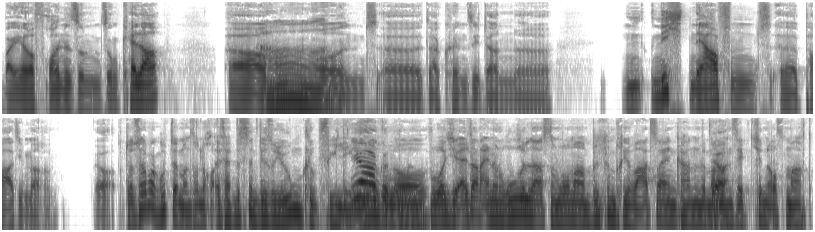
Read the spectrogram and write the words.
bei ihrer Freundin so, so einen Keller. Ähm, ah. Und äh, da können sie dann äh, nicht nervend äh, Party machen. Ja. Das ist aber gut, wenn man so noch, ist ein bisschen wie so Jugendclub-Feeling. Ja, ne? genau. Wo, wo, die Eltern einen in Ruhe lassen, wo man ein bisschen privat sein kann, wenn man ja. ein Säckchen aufmacht.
